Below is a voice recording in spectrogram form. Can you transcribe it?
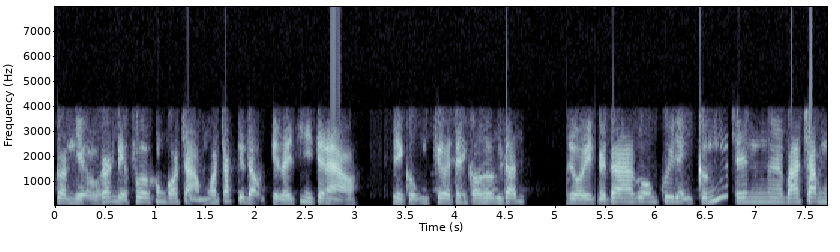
còn nhiều các địa phương không có trạm quan trắc tự động thì lấy như thế nào thì cũng chưa thấy có hướng dẫn. Rồi người ta cũng quy định cứng trên 300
